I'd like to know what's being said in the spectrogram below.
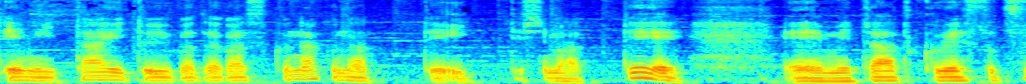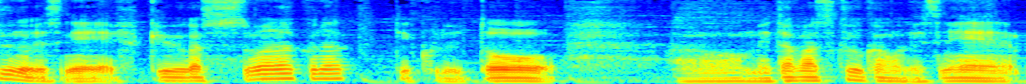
てみたいという方が少なくなっていってしまって、えー、メタクエスト2のですね、普及が進まなくなってくると、あのメタバース空間をですね、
